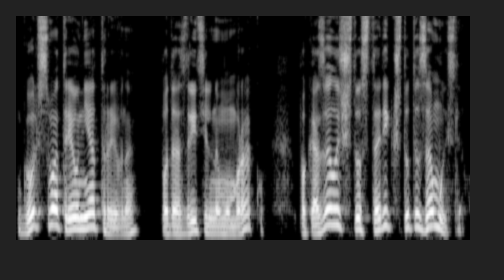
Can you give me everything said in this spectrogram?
Гольш смотрел неотрывно, подозрительному мраку. Показалось, что старик что-то замыслил.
